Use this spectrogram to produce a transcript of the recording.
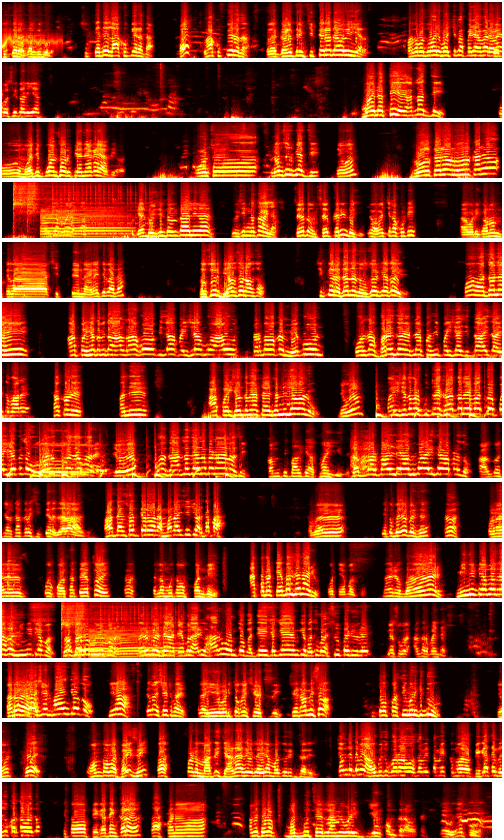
સિત્તેર હજારથી બોલો. સિત્તેર નહીં લાખ રૂપિયા હતા. હા? લાખ રૂપિયા હતા. ગણતરી સિત્તેર હતા આવી યાર. પણ તો બધું કેટલા પડ્યા અમારે હવે? પછી યાર મોય નથી આટલા જ થી ઓ માંથી પાંચસો રૂપિયા નીકળ્યા છે. પાંચસો નવસો રૂપિયા જ છે એવું રોલ કર્યો રોલ કર્યો. પૈસા મોય હતા. તો ઘેર ડોસી તો નતા આલી ના? ડોશી નતા આલ્યા છે તો સેત ખરી ડોસી લો હવે ચેલા ખૂટી? આ વળી ગણો પેલા સિત્તેર નાયરા ચેલા હતા? નવસો રૂપિયા? નવસો નવસો. સિત્તેર હજાર ના નવસો રૂપિયા થાય છે. વાંધો નહીં. આ પૈસા તમે તો હાલ રાખો બીજા પૈસા હું આવું કરવા વખત મેકલું કોલસા ભરાઈ જાય એટલે પછી પૈસા સીધા આવી જાય તમારે. ઠકણે અને આ પૈસા તમે ટેન્શન નહીં લેવાનું. એવું એમ? પૈસા તમારે કૂતરા ખાતા નહીં વાત કરો પૈસા ઊંઘવાનું જ તમારે એવું એમ? ગાટલા દેવાનો બનાવેલા છે. કમતી પાર્ટી હાથમાં આવી ગઈ છે. જબ્બર પાલટી હાથમાં આવી છે આપણે તો. હાલ તો જલસા કરે સિત્તેર હજાર આ છે. હા જલસા જ કરવાના મનાલ જજો અડધા હવે એ તો બરાબર છે. હા. પણ કોઈ કોલસા તૈયાર થાય એટલે હું તમને ફોન કર્યો આ તમારે ટેબલ છે ને આર્યું? ઓ ટેબલ છે. બરોબર. મિની ટેબલ રાખો મિની ટેબલ બરોબર. છે આ ટેબલ હાર્યું સારું આમ તો બધી જગ્યાએ એમ કે બધું વસ્તુ પડ્યું રે. લે છોકરા અંદર ફાઈન અને અને શેઠ ફાઈન જો તો? ક્યાં? પેલા શેઠભાઈ એટલે એ વળી તો કઈ શેઠ સી શેઠ આમી છે? તો પછી મને કીધું એવું હોય. આમ તો અમારા ભાઈ છે. હા. પણ માથી જાણા છે એટલે એરા મજૂરી જ કરે છે. કેમ કે તમે આવું બધું કરો આવો તમે તમે ભેગા થઈ બધું કરતા હોય તો? એ તો ભેગા થઈને કરે પણ અમે થોડાક મજબૂત છે એટલે અમે વળી યંગ કોમ કરાવો છે. એવું છે?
